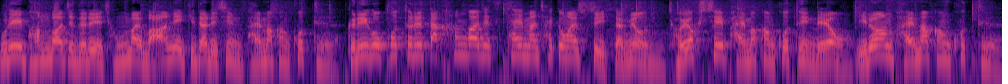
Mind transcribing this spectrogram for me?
우리 반바지들이 정말 많이 기다리신 발막한 코트. 그리고 코트를 딱 한 가지 스타일만 착용할 수 있다면 저 역시 발막한 코트인데요. 이런 발막한 코트.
